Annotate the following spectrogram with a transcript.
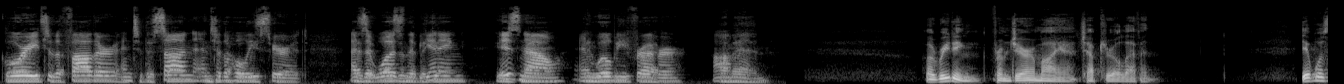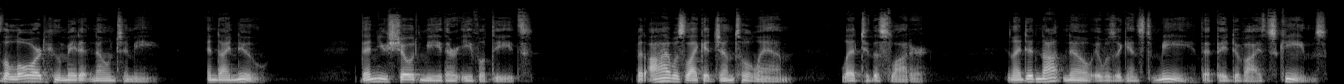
Glory to the Father, and to the Son, and to the Holy Spirit, as it was in the beginning, is now, and will be forever. Amen. A reading from Jeremiah chapter 11. It was the Lord who made it known to me, and I knew. Then you showed me their evil deeds. But I was like a gentle lamb led to the slaughter, and I did not know it was against me that they devised schemes,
